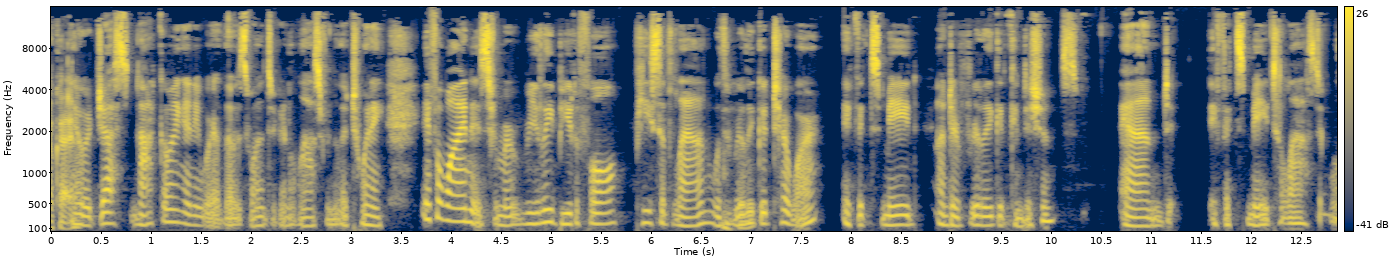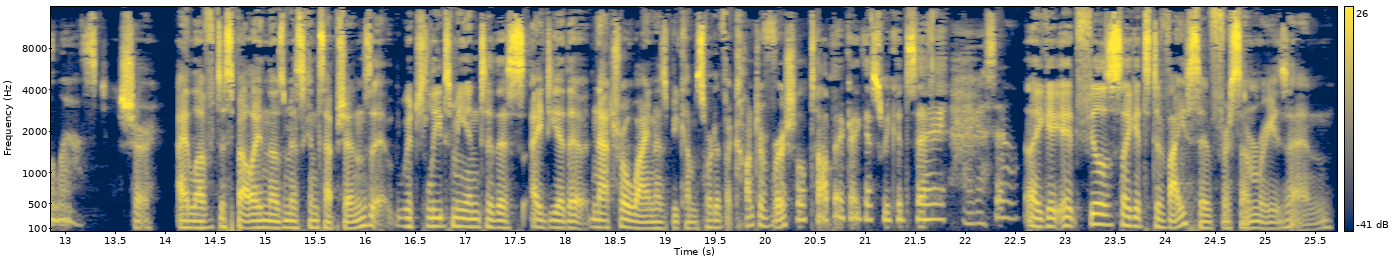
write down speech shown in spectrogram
Okay. They were just not going anywhere. Those wines are going to last for another 20. If a wine is from a really beautiful piece of land with really mm-hmm. good terroir, if it's made under really good conditions and if it's made to last, it will last. Sure. I love dispelling those misconceptions, which leads me into this idea that natural wine has become sort of a controversial topic, I guess we could say. I guess so. Like it, it feels like it's divisive for some reason.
